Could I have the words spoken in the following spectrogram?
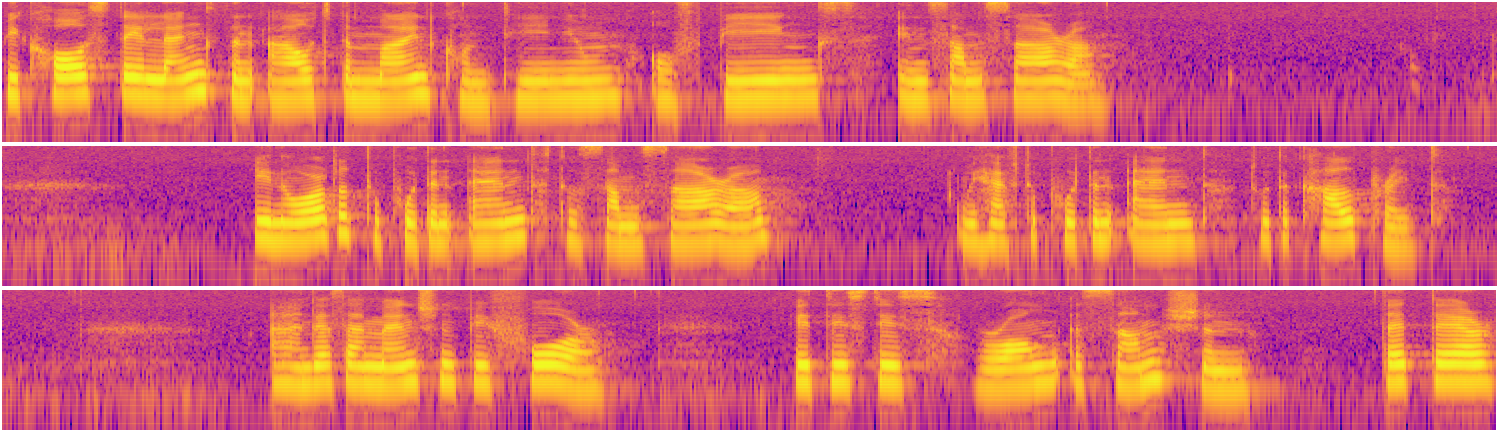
because they lengthen out the mind continuum of beings in samsara. In order to put an end to samsara, we have to put an end to the culprit. And as I mentioned before, it is this wrong assumption that there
